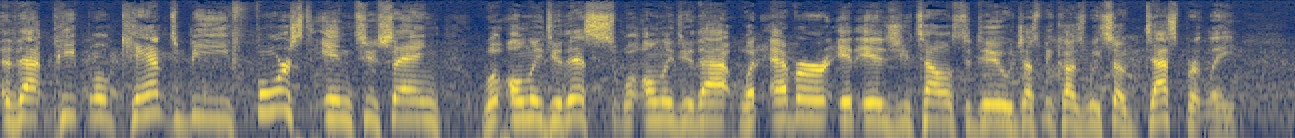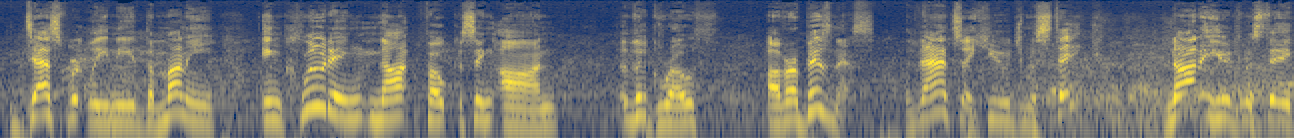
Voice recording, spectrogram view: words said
that people can't be forced into saying, we'll only do this, we'll only do that, whatever it is you tell us to do, just because we so desperately, desperately need the money, including not focusing on the growth of our business. That's a huge mistake. Not a huge mistake,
